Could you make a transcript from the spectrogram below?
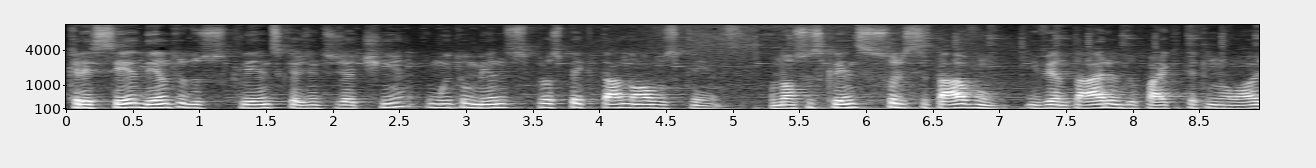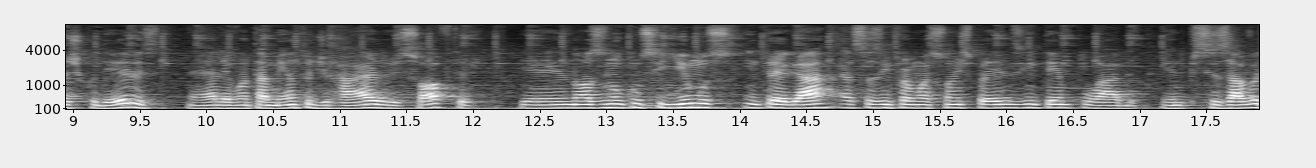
crescer dentro dos clientes que a gente já tinha e muito menos prospectar novos clientes. Nossos clientes solicitavam inventário do parque tecnológico deles, né? levantamento de hardware e software, e nós não conseguimos entregar essas informações para eles em tempo hábil. A gente precisava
